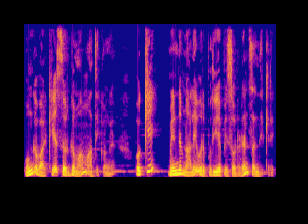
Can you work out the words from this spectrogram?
உங்கள் வாழ்க்கையை சொர்க்கமாக மாற்றிக்கோங்க ஓகே? மீண்டும் நாளை ஒரு புதிய எபிசோடுடன் சந்திக்கிறேன்.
